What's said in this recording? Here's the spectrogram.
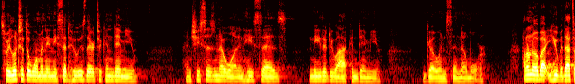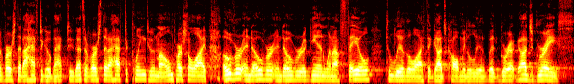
So he looks at the woman and he said, Who is there to condemn you? And she says, No one. And he says, Neither do I condemn you. Go and sin no more. I don't know about you, but that's a verse that I have to go back to. That's a verse that I have to cling to in my own personal life over and over and over again when I fail to live the life that God's called me to live. But God's grace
